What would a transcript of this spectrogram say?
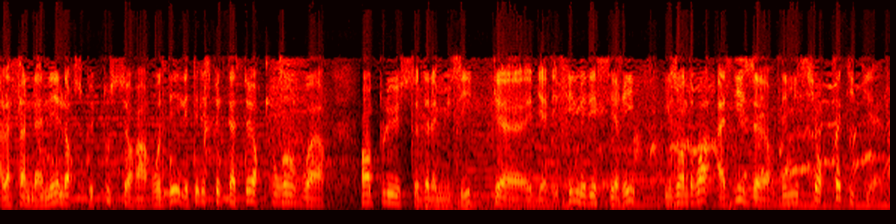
à la fin de l'année. Lorsque tout sera rodé, les téléspectateurs pourront voir, en plus de la musique, euh, eh bien des films et des séries. Ils ont droit à 10 heures d'émissions quotidiennes.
